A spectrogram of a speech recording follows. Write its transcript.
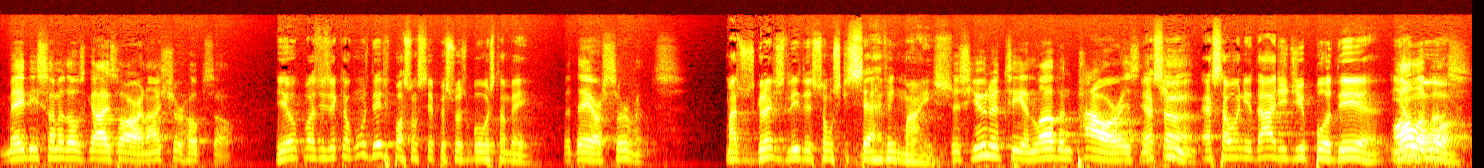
Maybe some of those guys are, and I sure hope so. E eu posso dizer que alguns deles possam ser pessoas boas também. But they are servants. Mas os grandes líderes são os que servem mais. This unity and love and power is the Essa, essa unidade de poder e All of amor. us,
